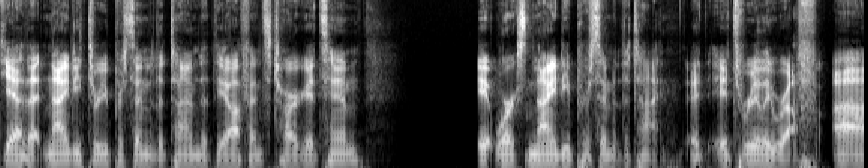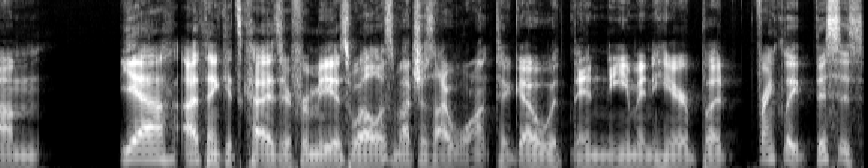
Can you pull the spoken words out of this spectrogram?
Yeah, that 93% of the time that the offense targets him, it works 90% of the time. It, it's really rough. Um, yeah, I think it's Keizer for me as well, as much as I want to go with Ben Niemann here. But frankly, this is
